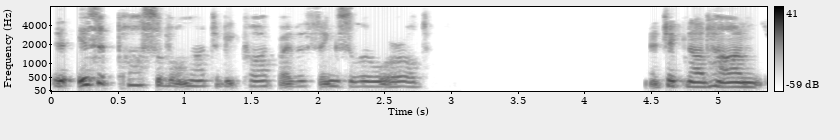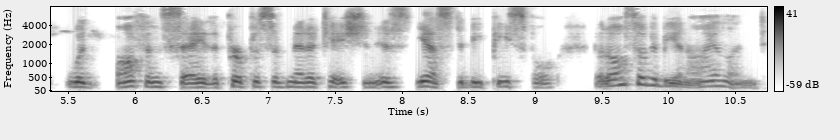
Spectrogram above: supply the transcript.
is it possible not to be caught by the things of the world? And Thich Nhat Hanh would often say the purpose of meditation is, yes, to be peaceful, but also to be an island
